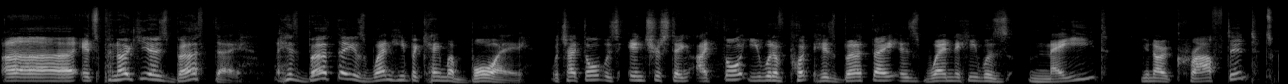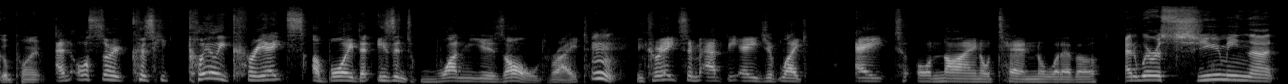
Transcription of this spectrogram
Uh, it's Pinocchio's birthday. His birthday is when he became a boy, which I thought was interesting. I thought you would have put his birthday is when he was made, you know, crafted. It's a good point. And also because he clearly creates a boy that isn't one years old, right? He creates him at the age of like eight or nine or ten or whatever. And we're assuming that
